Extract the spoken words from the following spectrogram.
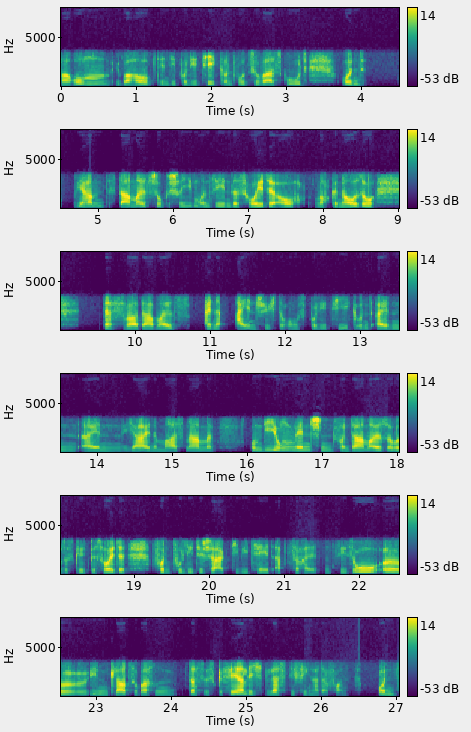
warum überhaupt in die Politik und wozu war es gut? Und wir haben das damals so geschrieben und sehen das heute auch noch genauso. Das war damals eine Einschüchterungspolitik und ein, ein, ja, eine Maßnahme, um die jungen Menschen von damals, aber das gilt bis heute, von politischer Aktivität abzuhalten. Sie so äh, ihnen klarzumachen, das ist gefährlich, lasst die Finger davon. Und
